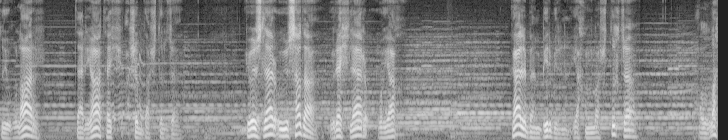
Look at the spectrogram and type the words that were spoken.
Duyğular dərya tək aşıb daşdıqca, gözlər uyusa da ürəklər oyaq, qəlbən bir-birinə yaxınlaşdıqca Allah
